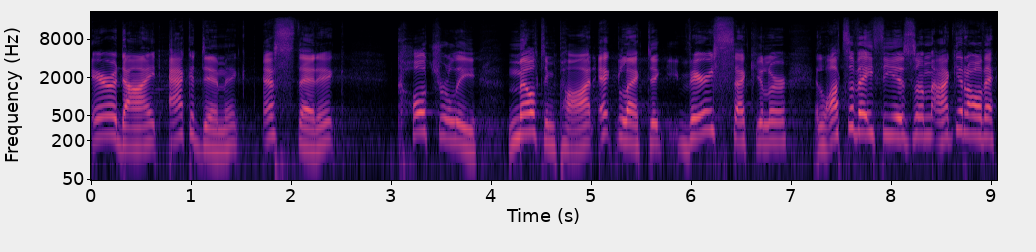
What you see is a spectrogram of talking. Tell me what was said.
erudite, academic, aesthetic, culturally melting pot, eclectic, very secular, lots of atheism. I get all that.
